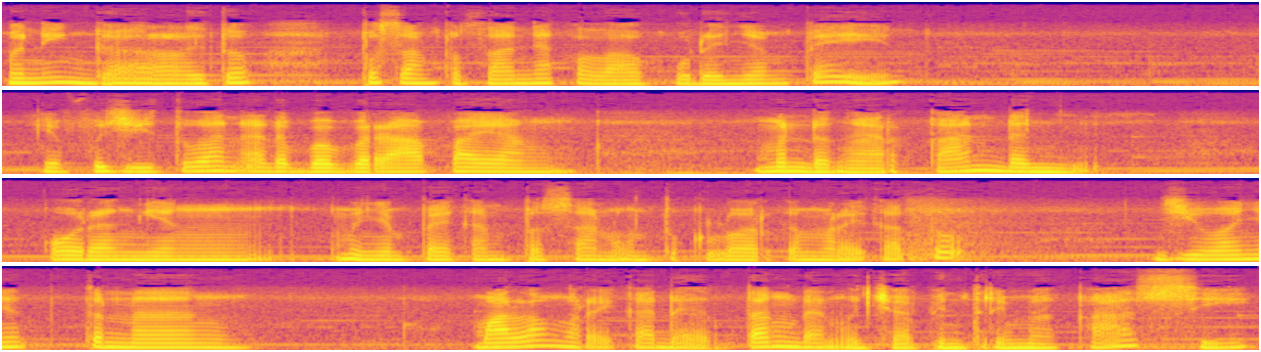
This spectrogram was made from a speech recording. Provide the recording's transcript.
meninggal. Itu pesan-pesannya kalau aku udah nyampein. Ya puji Tuhan ada beberapa yang mendengarkan dan orang yang menyampaikan pesan untuk keluarga mereka tuh jiwanya tenang malah mereka datang dan ucapin terima kasih.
